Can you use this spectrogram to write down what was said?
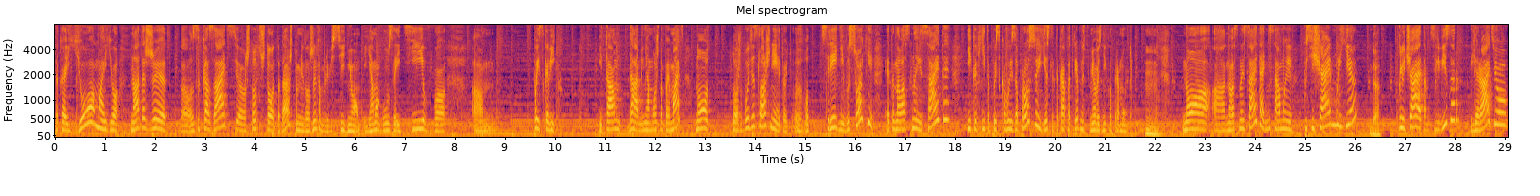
такая, ё-моё, надо же э, заказать э, что-то, что-то, да, что мне должны там привезти днем. И я могу зайти в, в поисковик. И там, да, меня можно поймать, но тоже будет сложнее. То есть э, вот средний, высокий – это новостные сайты и какие-то поисковые запросы, если такая потребность у меня возникла прямо утром. Мгм. Но а, новостные сайты, они самые посещаемые, Да. включая там телевизор или радио,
